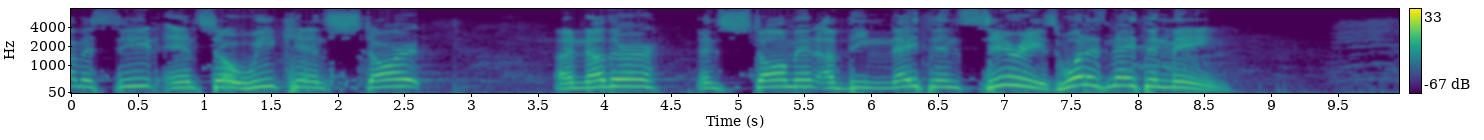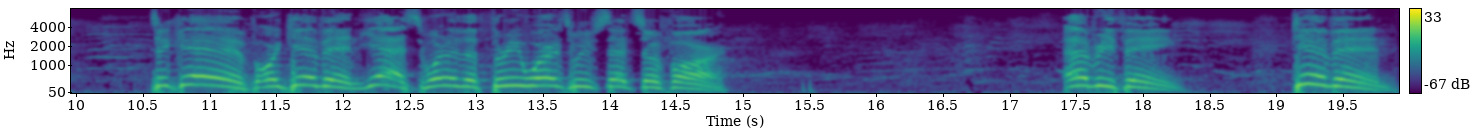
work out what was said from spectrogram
grab a seat and so we can start another installment of the Nathan series. What does Nathan mean? To give or given. Yes. What are the three words we've said so far? Everything. Given.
